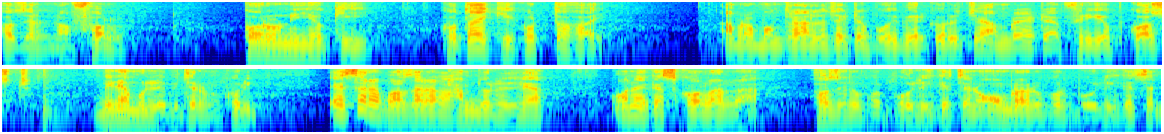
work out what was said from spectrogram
হজের নফল, করণীয় কি, কোথায় কি করতে হয় আমরা মন্ত্রণালয়তে একটা বই বের করেছি, আমরা এটা ফ্রি অফ কস্ট বিনামূল্যে বিতরণ করি। এছাড়া বাজার আলহামদুলিল্লাহ অনেক স্কলাররা হজের উপর বই লিখেছেন ওমরার উপর বই লিখেছেন।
